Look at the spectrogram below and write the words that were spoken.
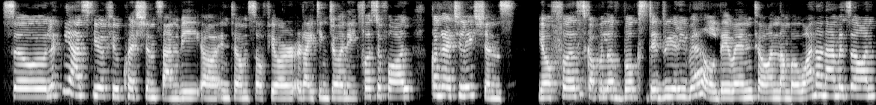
So let me ask you a few questions, Saanvi, uh, in terms of your writing journey. First of all, congratulations. Your first couple of books did really well. They went on number one on Amazon.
